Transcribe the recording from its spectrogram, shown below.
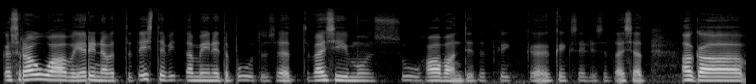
kas raua või erinevate teiste vitamiinide puudused, väsimus, suuhaavandid, et kõik, kõik sellised asjad, aga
